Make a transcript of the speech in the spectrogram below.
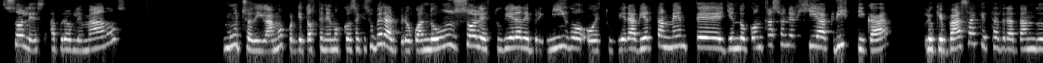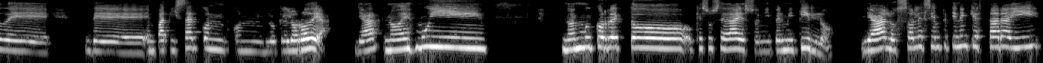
soles aproblemados, mucho, digamos, porque todos tenemos cosas que superar, pero cuando un sol estuviera deprimido o estuviera abiertamente yendo contra su energía crística, lo que pasa es que está tratando de, empatizar con, lo que lo rodea, ¿ya? No es muy, no es muy correcto que suceda eso, ni permitirlo, ¿ya? Los soles siempre tienen que estar ahí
